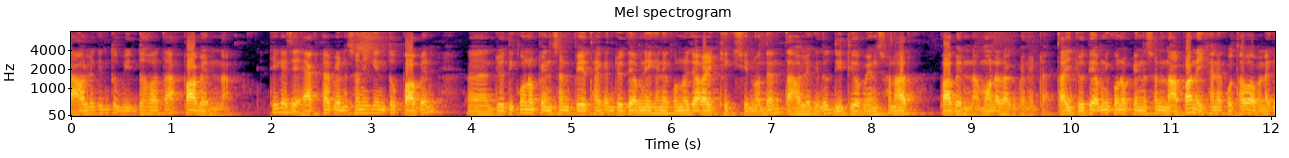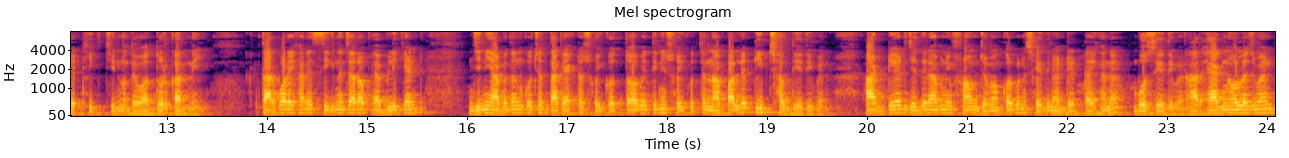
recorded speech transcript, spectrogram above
তাহলে কিন্তু বৃদ্ধ ভাতা পাবেন না। ঠিক আছে? একটা পেনশনই কিন্তু পাবেন যদি কোনো পেনশন পেয়ে থাকেন, যদি আপনি এখানে কোনো জায়গায় ঠিক চিহ্ন দেন তাহলে কিন্তু দ্বিতীয় পেনশন আর পাবেন না, মনে রাখবেন এটা। তাই যদি আপনি কোনো পেনশন না পান, এখানে কোথাও আপনাকে ঠিক চিহ্ন দেওয়ার দরকার নেই। তারপর এখানে সিগনেচার অফ অ্যাপ্লিক্যান্ট যিনি আবেদন করছেন, তাকে একটা সই করতে হবে। তিনি সই করতে না পারলে টিপ ছাপ দিয়ে দিবেন। আর ডেট যেদিন আপনি ফর্ম জমা করবেন সেই দিনের ডেটটা এখানে বসিয়ে দিবেন। আর অ্যাকনোলেজমেন্ট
